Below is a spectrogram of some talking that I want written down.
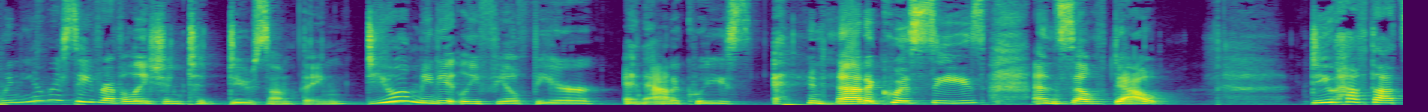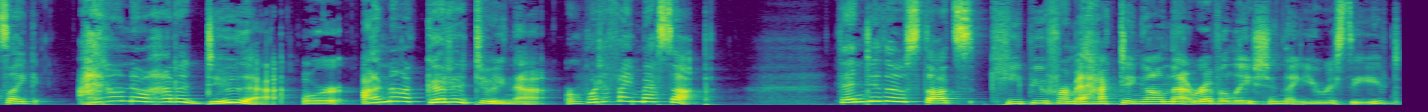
When you receive revelation to do something, do you immediately feel fear, inadequacies, and self doubt? Do you have thoughts like, I don't know how to do that, or I'm not good at doing that, or what if I mess up? Then do those thoughts keep you from acting on that revelation that you received?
